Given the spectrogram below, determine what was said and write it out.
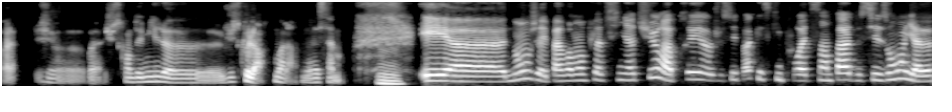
Voilà, je- voilà jusqu'en 2000, euh, jusque-là, voilà, récemment. Hmm. Et euh, non, j'avais pas vraiment plat de signature. Après, euh, je sais pas qu'est-ce qui pourrait être sympa de saison. Il y a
